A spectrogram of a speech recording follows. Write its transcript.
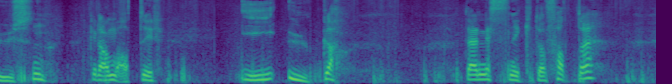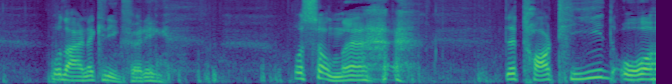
000 granater i uka. Det er nesten ikke til å fatte. Moderne krigføring. Og sånne Det tar tid å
